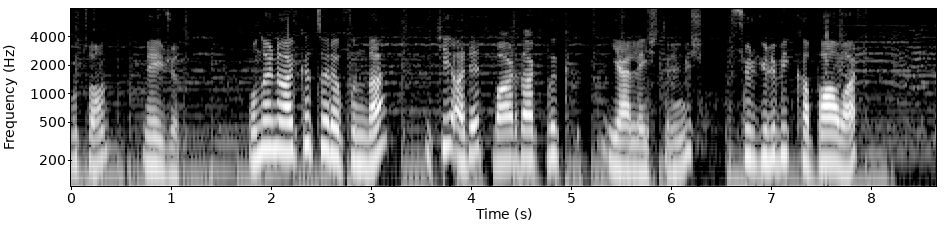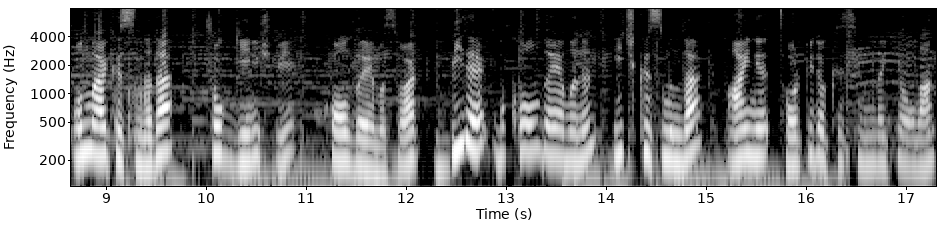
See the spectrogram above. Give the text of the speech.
buton mevcut. Onların arka tarafında iki adet bardaklık yerleştirilmiş sürgülü bir kapağı var. Onun arkasında da çok geniş bir kol dayaması var. Bir de bu kol dayamanın iç kısmında aynı torpido kısmındaki olan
